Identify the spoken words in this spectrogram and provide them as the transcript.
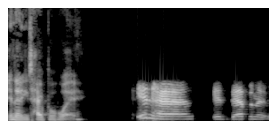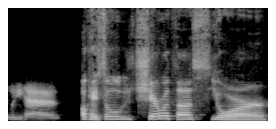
in any type of way? It has. It definitely has. Okay, so share with us your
